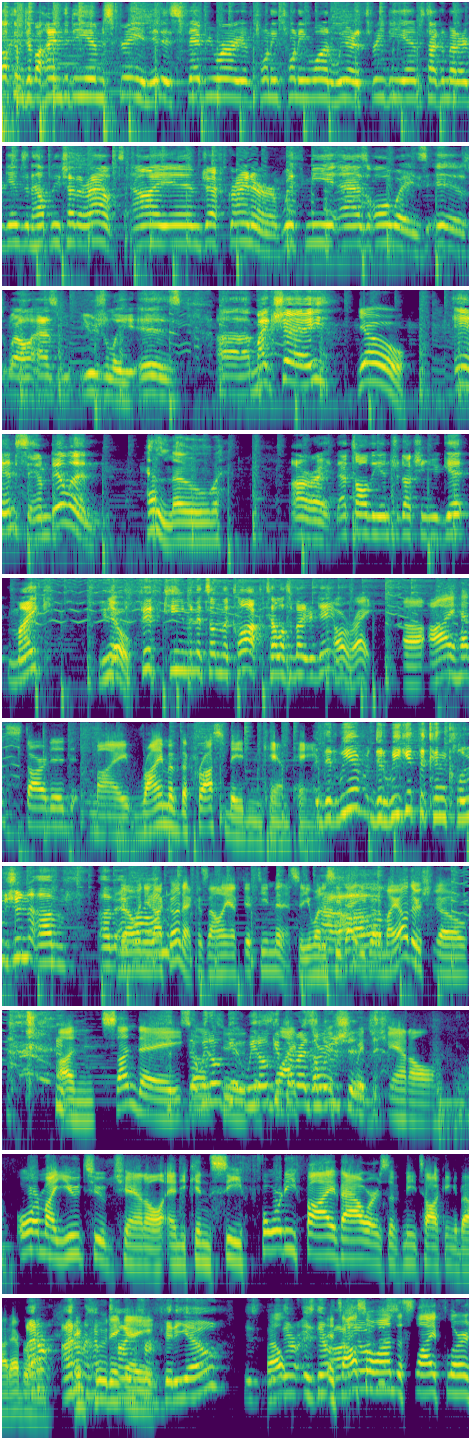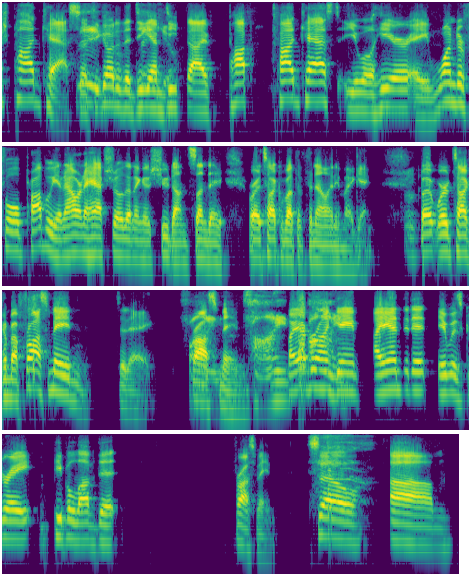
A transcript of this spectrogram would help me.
Welcome to Behind the DM Screen. It is February of 2021. We are three DMs talking about our games and helping each other out. I am Jeff Greiner. With me, as always, is, well, as usually, is uh, Mike Shea Yo! and Sam Dillon. Hello. All right, that's all the introduction you get. Mike, you Yo. have 15 minutes on the clock. Tell us about your game. All right. Uh, I have started my Rime of the Frost Maiden campaign. Did we ever? Did we get the conclusion of of? No, and you're not going to because I only have 15 minutes. So you want to see that? You go to my other show on Sunday. So we don't get- we don't get the resolution. Twitch channel or my YouTube channel, and you can see 45 hours of me talking about Eberron, I don't. I don't including have time a for video. Is, Well, is there? Is there? it's also on the? Sly Flourish podcast. So There if you you go to the DM. Deep Dive Pop podcast, you will hear a wonderful, probably an hour and a half show that I'm going to shoot on Sunday where I talk about the finale of my game. But we're talking about Frost Maiden today. Frost Maiden. Fine. My fine. Eberron game, I ended it. It was great. People loved it. Frost Maiden. So um,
